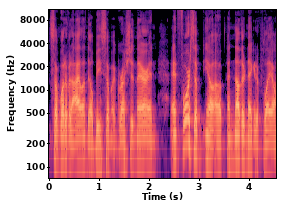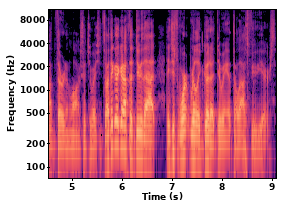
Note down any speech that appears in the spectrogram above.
somewhat of an island there'll be some aggression there and and force a you know a, another negative play on third and long situation so i think they're going to have to do that they just weren't really good at doing it the last few years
